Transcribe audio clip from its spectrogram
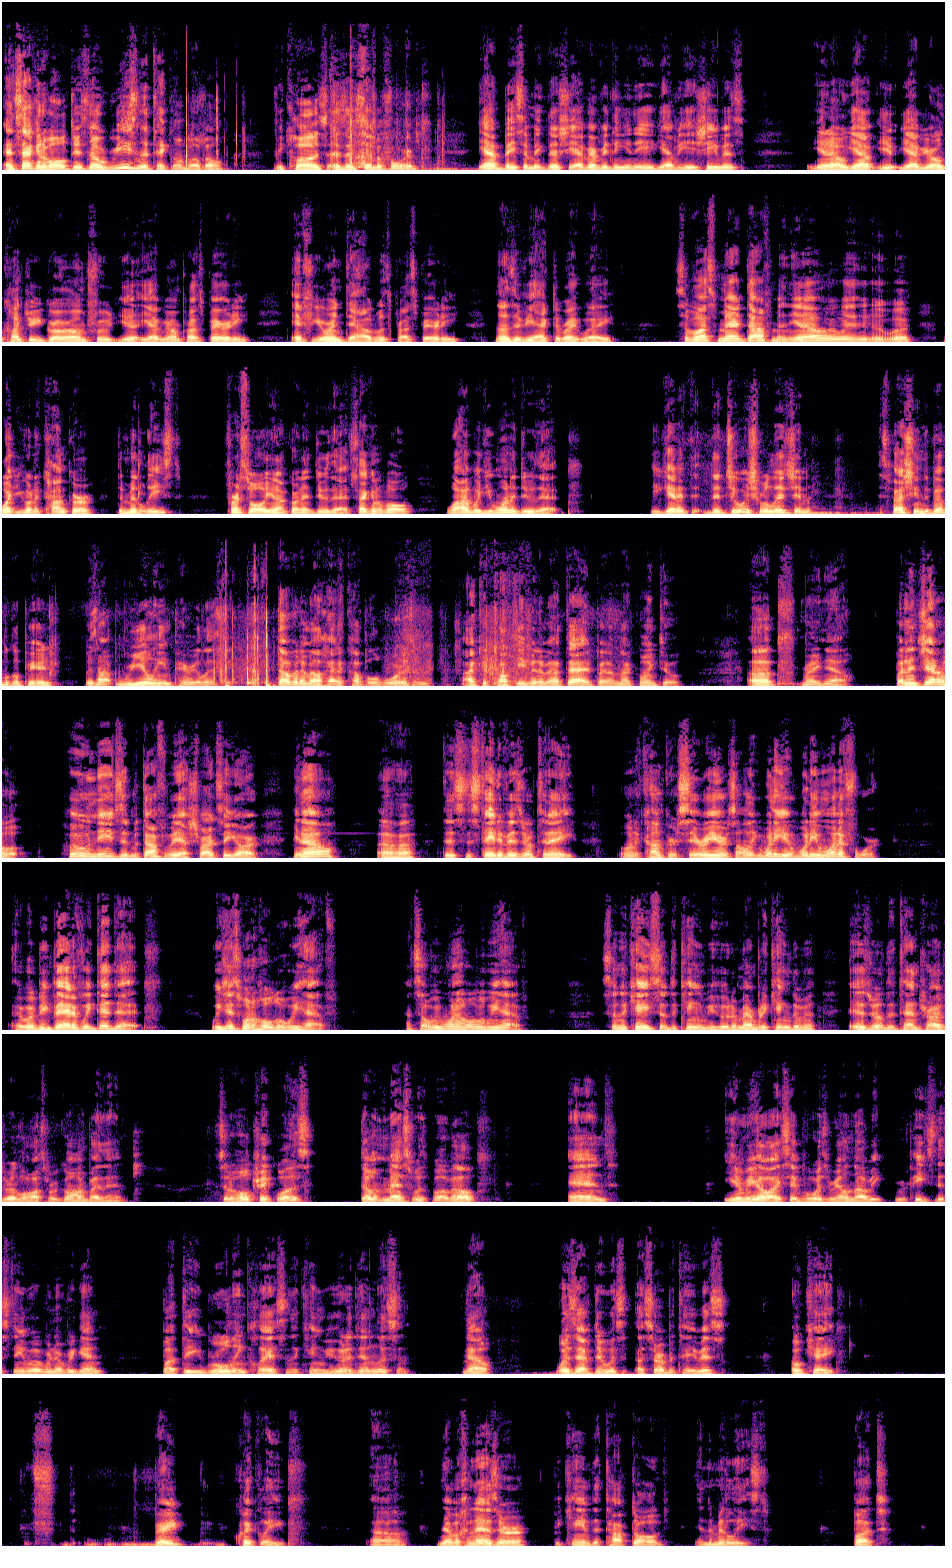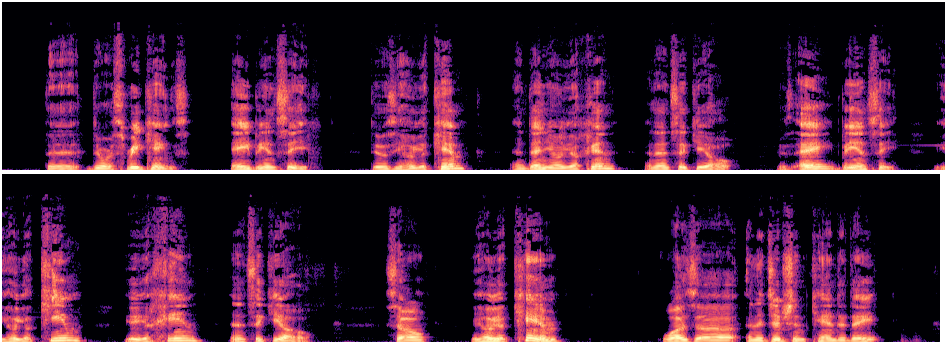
And second of all, there's no reason to take on Babel because, as I said before, you have Beis Hamikdash, you have everything you need, you have the yeshivas, you know, you have you, you have your own country, you grow your own fruit, you, you have your own prosperity. If you're endowed with prosperity, knows if you act the right way. So what's Mayor Duffman? You know, what you're going to conquer the Middle East? First of all, you're not going to do that. Second of all, why would you want to do that? You get it. The Jewish religion, especially in the biblical period, was not really imperialistic. David Amel had a couple of wars, and I could talk even about that, but I'm not going to uh, right now. But in general, who needs it? You know, uh, this the state of Israel today want to conquer Syria or something? What do you what do you want it for? It would be bad if we did that. We just want to hold what we have. That's all. We want to hold what we have. So in the case of the king of Yehuda, remember the kingdom of Israel, the ten tribes were lost, were gone by then. So the whole trick was don't mess with Babel. And Yirmiyahu, I said before, was real Navi, repeats this theme over and over again. But the ruling class and the king of Yehuda didn't listen. Now, what does that have to do with Asar Batavis? okay, very quickly, uh, Nebuchadnezzar became the top dog in the Middle East. But the there were three kings, A, B, and C. There was Jehoiakim, and then Jehoiachin, and then Tzidkiyahu. There's A, B, and C. Jehoiakim, Jehoiachin, and then Tzidkiyahu. So Jehoiakim was uh, an Egyptian candidate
